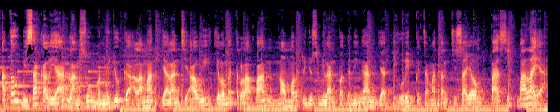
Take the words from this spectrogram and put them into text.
Atau bisa kalian langsung menuju ke alamat Jalan Ciawi kilometer 8 nomor 79 Pegeningan Jatihurip Kecamatan Cisayong Tasikmalaya.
